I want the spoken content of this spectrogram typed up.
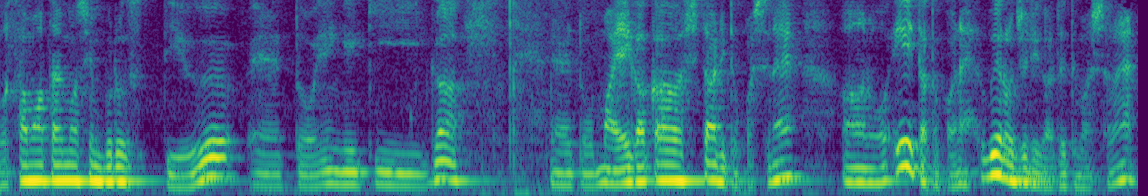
と、サマータイムマシンブルースっていう、えっ、ー、と、演劇が、えーとまあ、映画化したりとかしてね、あの、エータとかね、上野樹里が出てましたね。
